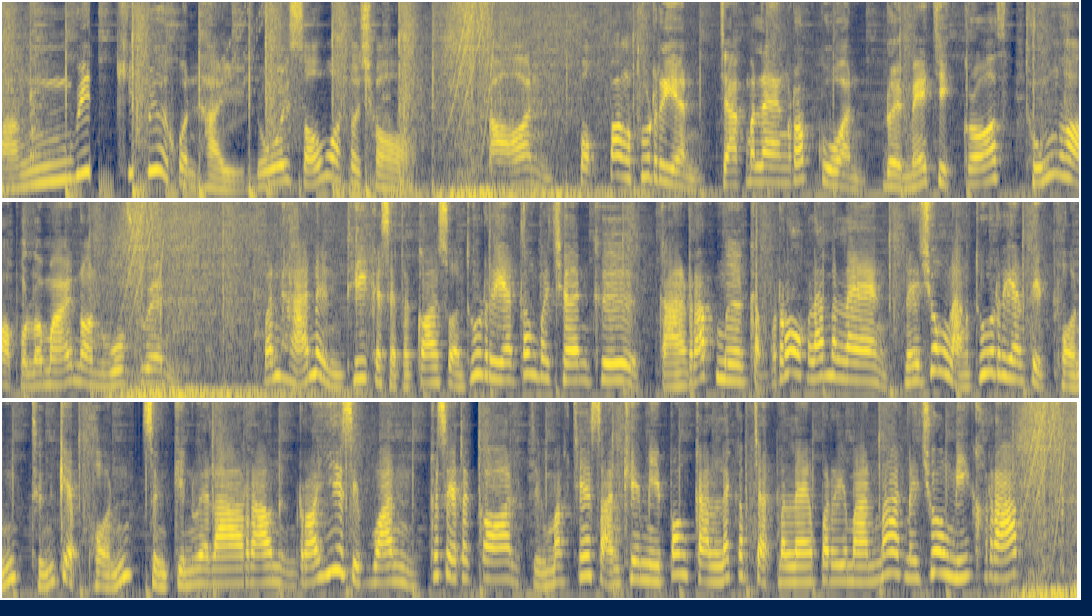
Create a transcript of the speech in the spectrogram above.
ลังวิทย์คิดเพื่อคนไทย โดย สวทช ตอนปกป้องทุเรียนจากแมลงรบกวน โดยเมจิกกรอสถุงห่อผลไม้นอนวูฟเวน ปัญหาหนึ่งที่เกษตรกรสวนทุเรียนต้องเผชิญคือ การรับมือกับโรคและแมลง ในช่วงหลังทุเรียนติดผลถึงเก็บผล ซึ่งกินเวลาราว 120 วัน เกษตรกรจึงมักใช้สารเคมีป้องกันและกำจัดแมลงปริมาณมากในช่วงนี้ครับ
